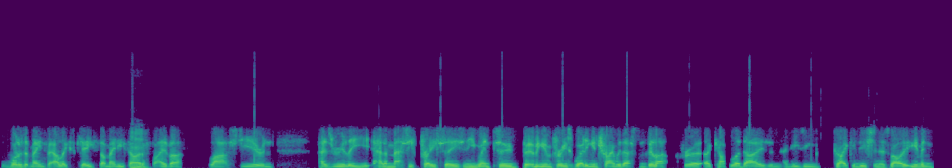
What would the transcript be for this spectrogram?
What does it mean for Alex Keith? I mean, he threw out a favour last year and has really had a massive pre-season. He went to Birmingham for his wedding and trained with Aston Villa for a, a couple of days, and, and he's in great condition as well. Him and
